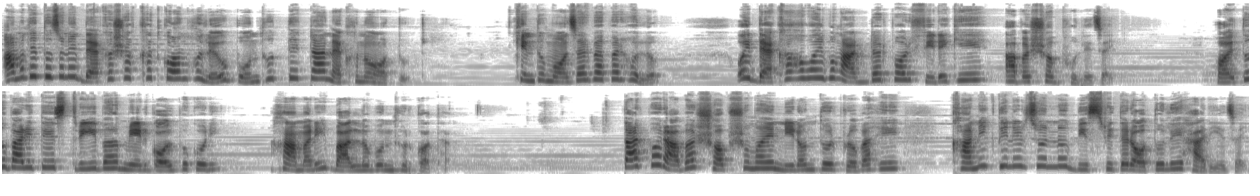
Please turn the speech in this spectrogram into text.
আমাদের দুজনের দেখা সাক্ষাৎ কম হলেও বন্ধুত্বের টান এখনও অটুট। কিন্তু মজার ব্যাপার হলো, ওই দেখা হওয়া এবং আড্ডার পর ফিরে গিয়ে আবার সব ভুলে যাই। হয়তো বাড়িতে স্ত্রী বা মেয়ের গল্প করি, আমারই বাল্যবন্ধুর কথা। তারপর আবার সব সময়ের নিরন্তর প্রবাহে খানিক দিনের জন্য বিস্তৃতের অতলে হারিয়ে যাই।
